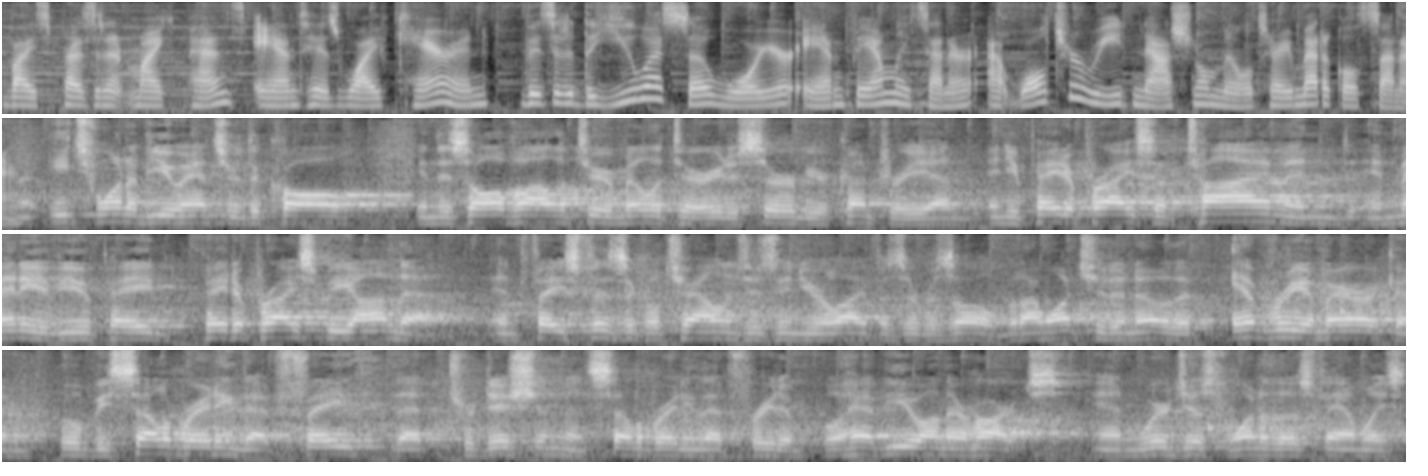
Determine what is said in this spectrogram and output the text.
Vice President Mike Pence and his wife Karen visited the USO Warrior and Family Center at Walter Reed National Military Medical Center. Each one of you answered the call in this all volunteer military to serve your country, and, and you paid a price of time, and, and many of you paid, paid a price beyond that and faced physical challenges in your life as a result. But I want you to know that every American who will be celebrating that faith, that tradition, and celebrating that freedom will have you on their hearts, and we're just one of those families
